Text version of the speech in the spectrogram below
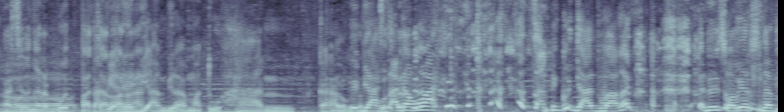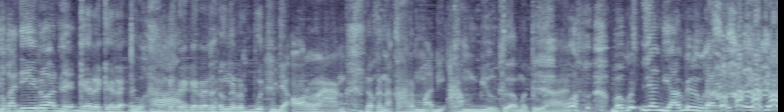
Hasil Oh, ngerebut pacar tapi orang. diambil sama Tuhan. Karena lo Eh, biasa dong Wan. Sana gue jahat banget Aduh suami harus ngeliat mukanya Irwan deh. Gara-gara Tuhan. gara-gara lo ngerebut punya orang lo kena karma diambil tuh sama Tuhan. Wah, bagus yang diambil bukan itu ya.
